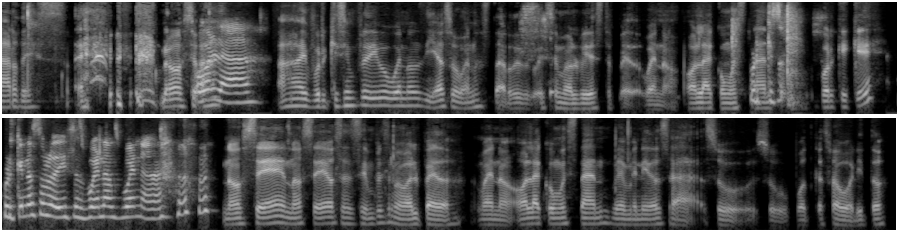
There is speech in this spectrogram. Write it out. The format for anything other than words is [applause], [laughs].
tardes. [laughs] no, o sea, Hola. Ay, ¿por qué siempre digo buenos días o buenas tardes, güey? Se me olvida este pedo. Bueno, hola, ¿cómo están? Porque, so- ¿Por qué qué? ¿Por qué no solo dices buenas, buenas? [laughs] No sé, no sé, o sea, siempre se me va el pedo. Bueno, hola, ¿cómo están? Bienvenidos a su, su podcast favorito,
